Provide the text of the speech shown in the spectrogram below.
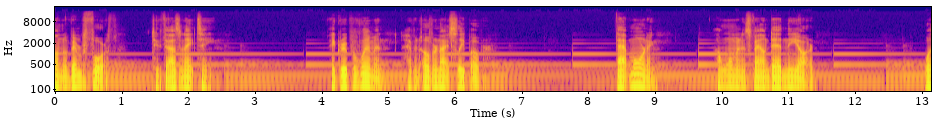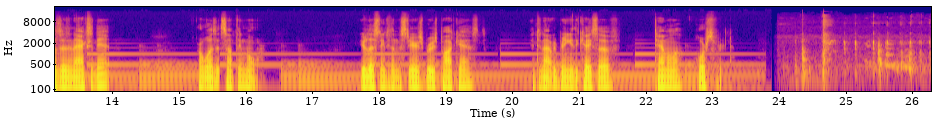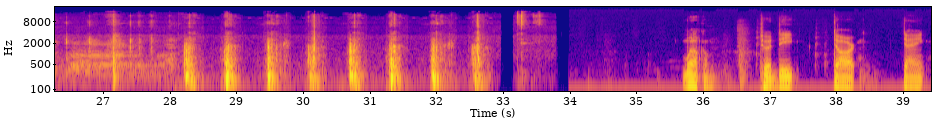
On November 4th, 2018, a group of women have an overnight sleepover. That morning, a woman is found dead in the yard. Was it an accident? Or was it something more? You're listening to the Mysterious Brews podcast, and tonight we bring you the case of Tamala Horsford. To a deep, dark, dank,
